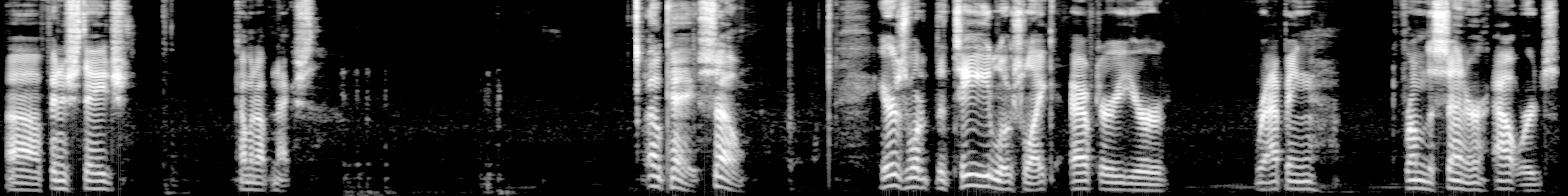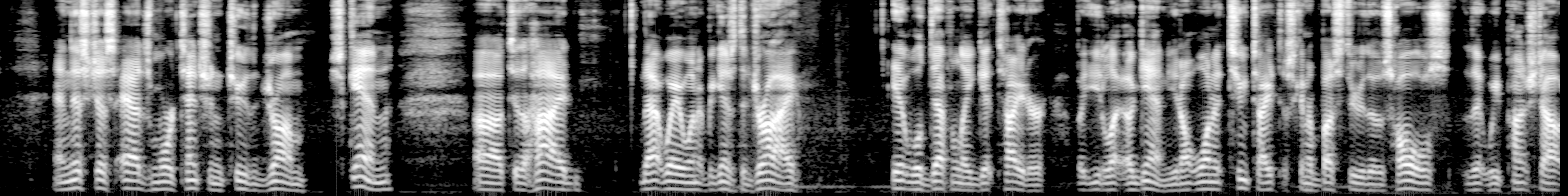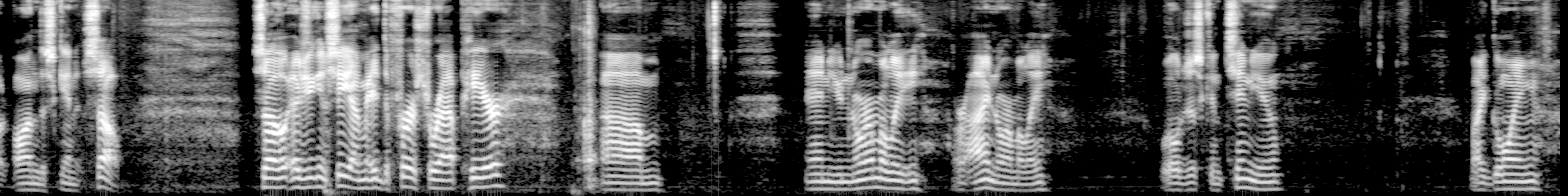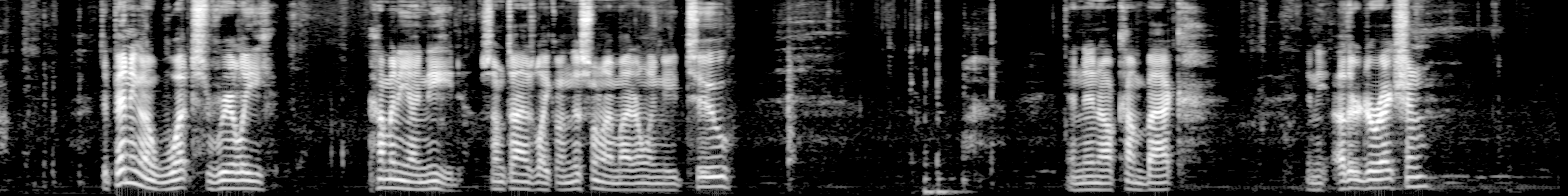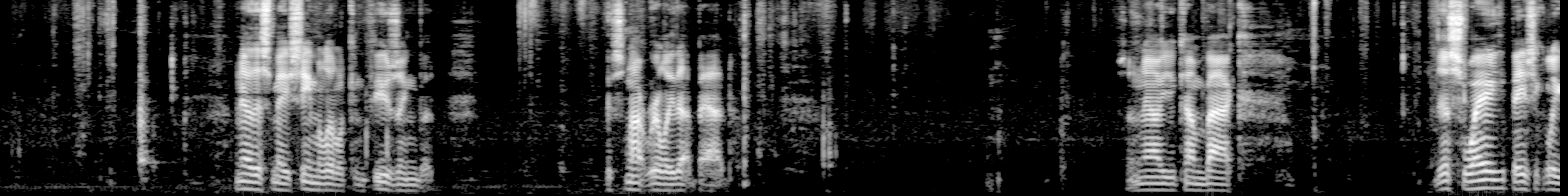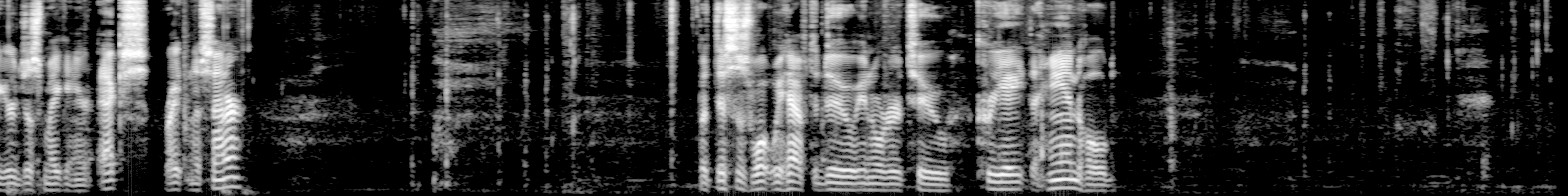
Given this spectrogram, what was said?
uh, finish stage coming up next. Okay so here's what the T looks like after you're wrapping from the center outwards. And this just adds more tension to the drum skin uh, to the hide. That way, when it begins to dry, it will definitely get tighter. but you again, you don't want it too tight that's going to bust through those holes that we punched out on the skin itself. So as you can see, I made the first wrap here. Um, and you normally, or I normally, will just continue by going, depending on what's really, how many I need. Sometimes like on this one, I might only need two. And then I'll come back in the other direction. Now this may seem a little confusing, but it's not really that bad. So now you come back this way. Basically, you're just making your X right in the center. But this is what we have to do in order to create the handhold.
